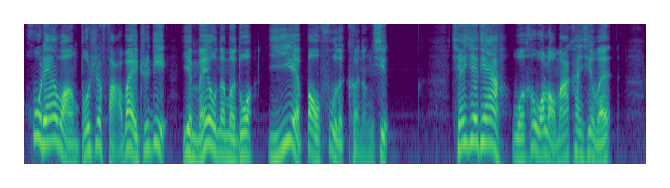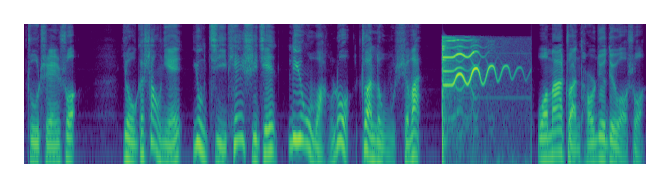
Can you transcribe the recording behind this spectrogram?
互联网不是法外之地，也没有那么多一夜暴富的可能性。前些天啊，我和我老妈看新闻，主持人说，有个少年用几天时间利用网络赚了五十万。我妈转头就对我说：“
